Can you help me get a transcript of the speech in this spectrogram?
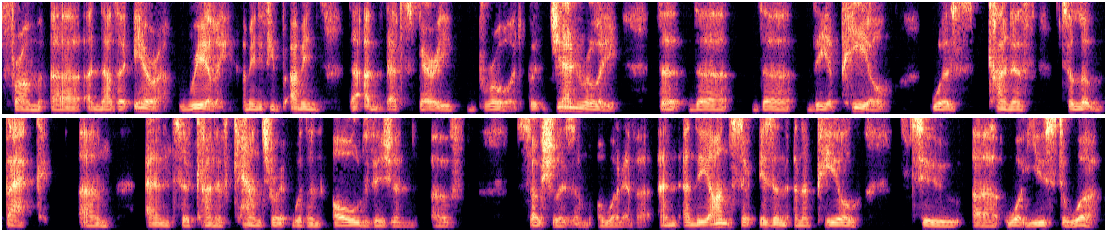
from uh, another era really. I mean if you i mean that, um, that's very broad but generally the the the the appeal was kind of to look back um, and to kind of counter it with an old vision of socialism or whatever. And and the answer isn't an appeal to uh, what used to work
